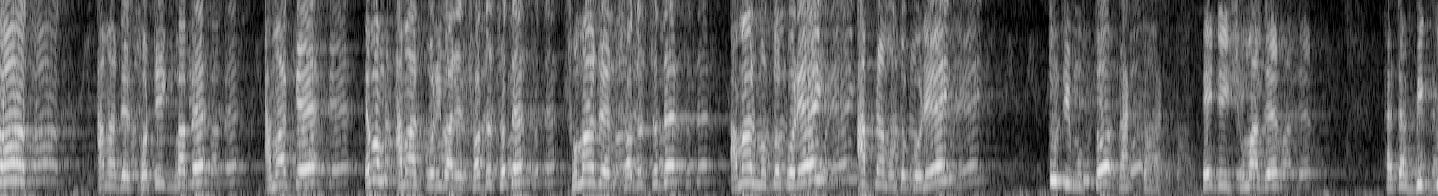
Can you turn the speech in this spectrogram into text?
তো আমাদের সঠিকভাবে আমাকে এবং আমার পরিবারের সদস্যদের, সমাজের সদস্যদের আমার মতো করেই, আপনার মতো করেই ত্রুটি মুক্ত রাখতে হবে। এইটাই সমাজের একটা বিজ্ঞ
